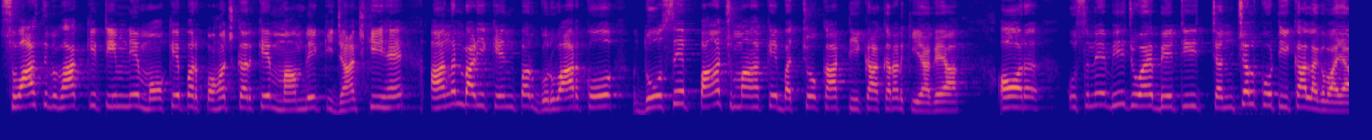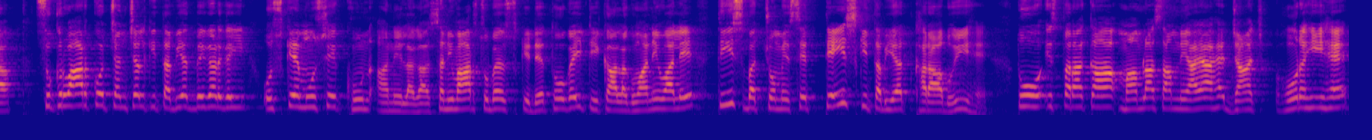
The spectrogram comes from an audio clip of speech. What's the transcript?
स्वास्थ्य विभाग की टीम ने मौके पर पहुँच करके मामले की जाँच की है। आंगनबाड़ी केंद्र पर गुरुवार को दो से पाँच माह के बच्चों का टीकाकरण किया गया और उसने भी जो है बेटी चंचल को टीका लगवाया। शुक्रवार को चंचल की तबीयत बिगड़ गई, उसके मुँह से खून आने लगा। शनिवार सुबह उसकी डेथ हो गई, टीका लगवाने वाले 30 बच्चों में से 23 की तबीयत खराब हुई है। तो इस तरह का मामला सामने आया है, जाँच हो रही है।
